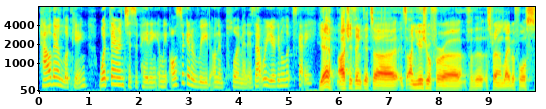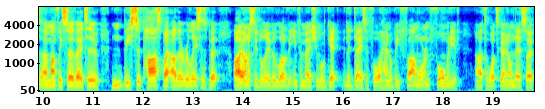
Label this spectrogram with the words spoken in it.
how they're looking, what they're anticipating, and we also get a read on employment. Is that where you're going to look, Scotty? Yeah, I actually think that uh, it's unusual for uh, for the Australian Labour Force uh, monthly survey to be surpassed by other releases, but I honestly believe a lot of the information we'll get in the days beforehand will be far more informative uh, to what's going on there. So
